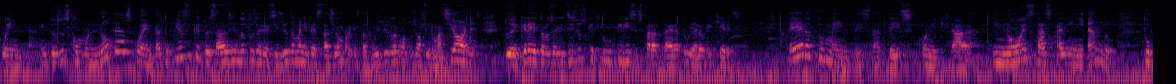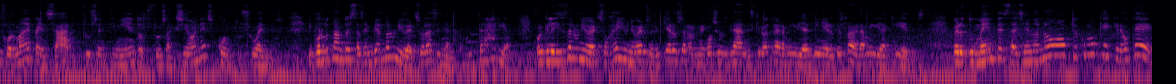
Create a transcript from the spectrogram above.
cuenta. Entonces, como no te das cuenta, tú piensas que tú estás haciendo tus ejercicios de manifestación porque estás juiciosa con tus afirmaciones, tu decreto, los ejercicios que tú utilices para traer a tu vida lo que quieres pero tu mente está desconectada y no estás alineando tu forma de pensar, tus sentimientos, tus acciones con tus sueños. Y por lo tanto estás enviando al universo la señal contraria, porque le dices al universo, hey universo, yo quiero cerrar negocios grandes, quiero atraer a mi vida el dinero, quiero traer a mi vida clientes. Pero tu mente está diciendo, no, yo como que creo que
